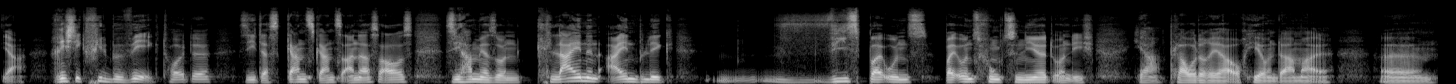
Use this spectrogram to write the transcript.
ja, richtig viel bewegt. Heute sieht das ganz, ganz anders aus. Sie haben ja so einen kleinen Einblick, wie es bei uns, bei uns funktioniert und ich, ja, plaudere ja auch hier und da mal, ähm,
